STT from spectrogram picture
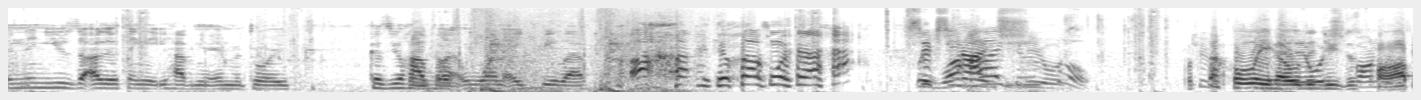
and then use the other thing that you have in your inventory, because you'll have one, one HP left. you'll have one. Wait, 69 why- What Dude, the holy hell They did you just pop?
